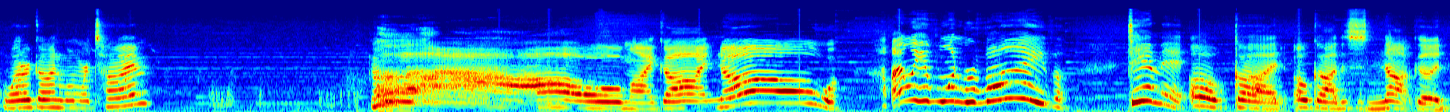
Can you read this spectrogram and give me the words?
Water gun one more time. Oh my god, no! I only have one revive! Damn it! Oh god, oh god, this is not good.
